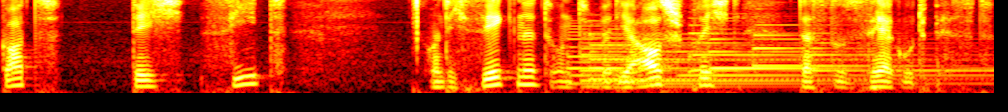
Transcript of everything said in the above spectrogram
Gott dich sieht und dich segnet und über dir ausspricht, dass du sehr gut bist.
